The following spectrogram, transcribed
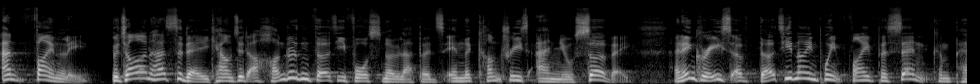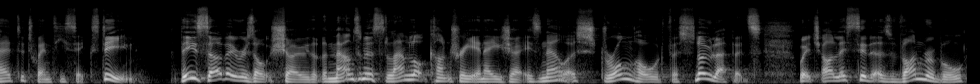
And finally, Bhutan has today counted 134 snow leopards in the country's annual survey, an increase of 39.5% compared to 2016. These survey results show that the mountainous landlocked country in Asia is now a stronghold for snow leopards, which are listed as vulnerable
